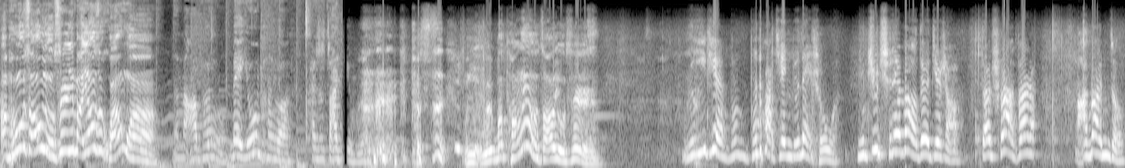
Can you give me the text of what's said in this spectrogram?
俺朋友找我有事儿，你把钥匙还我。那哪朋友？没有朋友，还是咋结婚？不是，我我我朋友找我有事儿。你一天不不花钱你就难受啊！你去吃点包子介绍，咱吃完饭了，马上你走，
